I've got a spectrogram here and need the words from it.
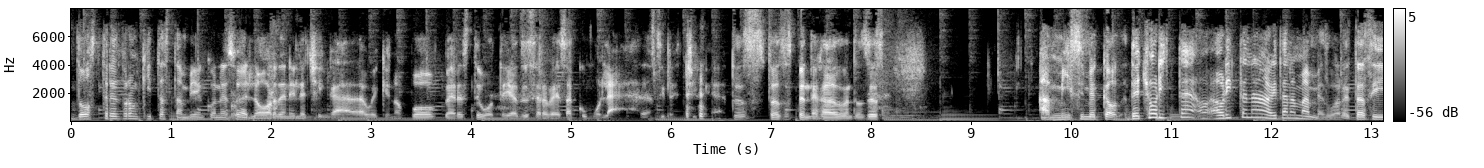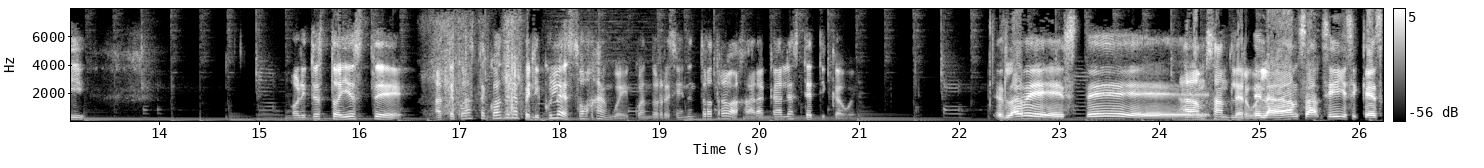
dos, tres bronquitas también con eso del orden y la chingada, güey. Que no puedo ver este botellas de cerveza acumuladas y la chingada. Entonces, todas esas pendejadas, güey. Entonces, a mí sí me causa. De hecho, ahorita, ahorita nada, ahorita no mames, güey. Ahorita sí. Ahorita estoy este. Ah, ¿te, acuerdas, ¿Te acuerdas de la película de Sohan, güey? Cuando recién entró a trabajar acá la estética, güey. Es la de este. Adam Sandler, güey. El Adam Sandler, sí, sí, que es,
